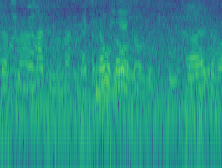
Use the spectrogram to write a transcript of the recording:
Сейчас на нашем, на нашем. А кого, кого? А этого...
